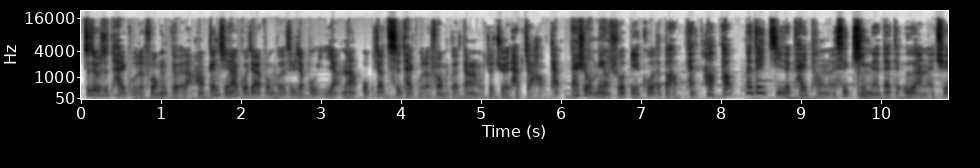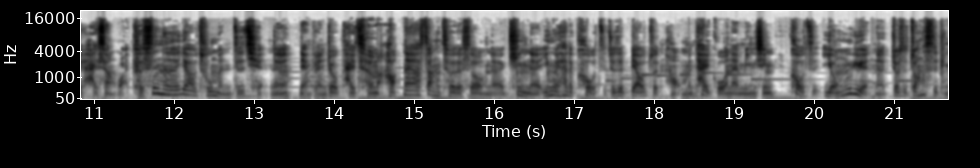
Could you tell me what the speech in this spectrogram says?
这就是泰国的风格啦哈，跟其他国家的风格是比较不一样。那我比较吃泰国的风风格，当然我就觉得它比较好看。但是我没有说别国的不好看。哈，好，那这一集的开头呢，是 King 呢带着 Ua 呢去海上玩，可是呢要出门之前呢，两个人就开车嘛。好，那要上车的时候呢，King 呢因为他的扣子就是标准哈，我们泰国男明星扣子永远呢就是装饰品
